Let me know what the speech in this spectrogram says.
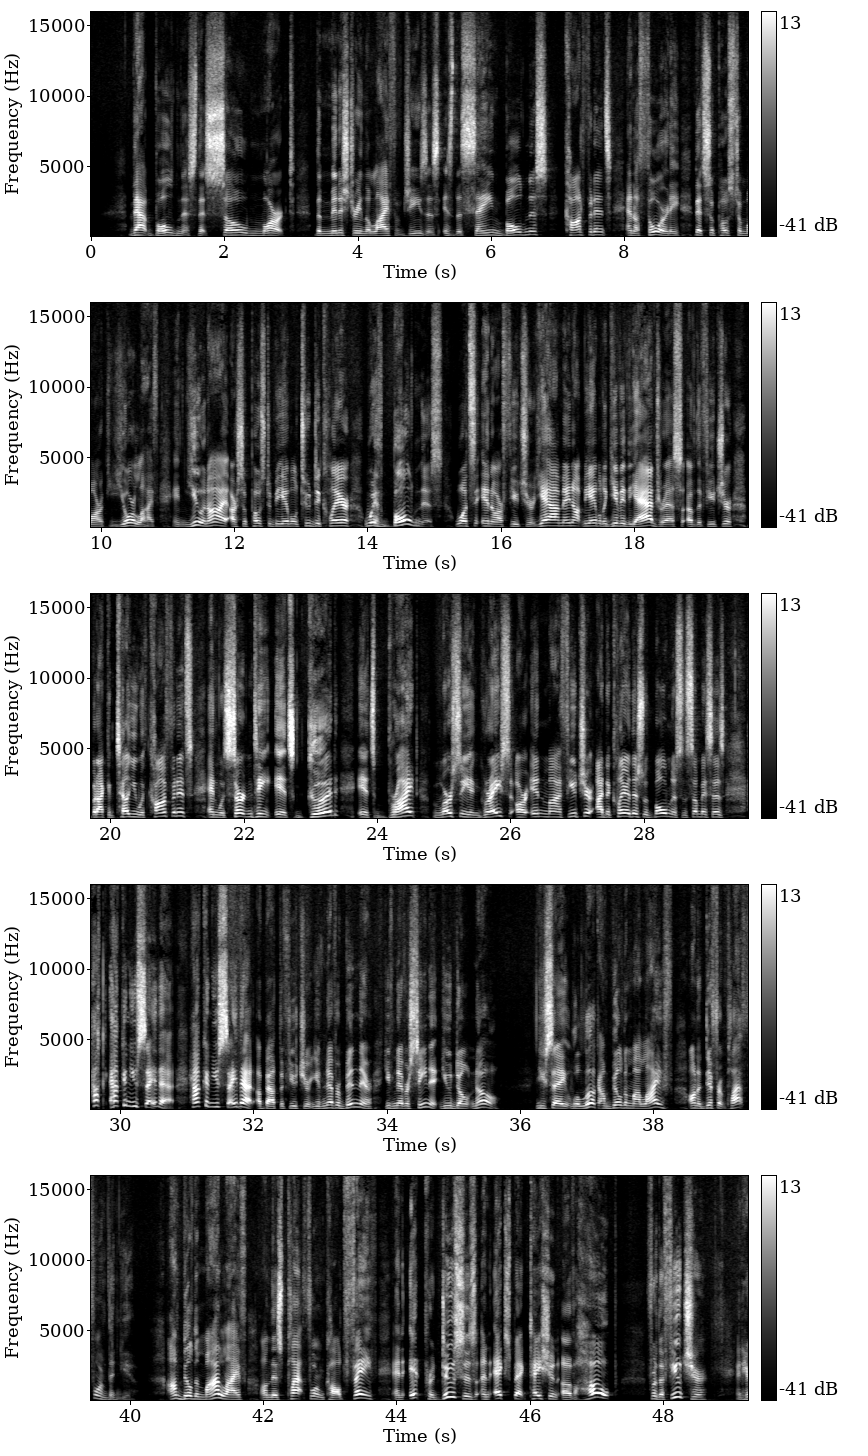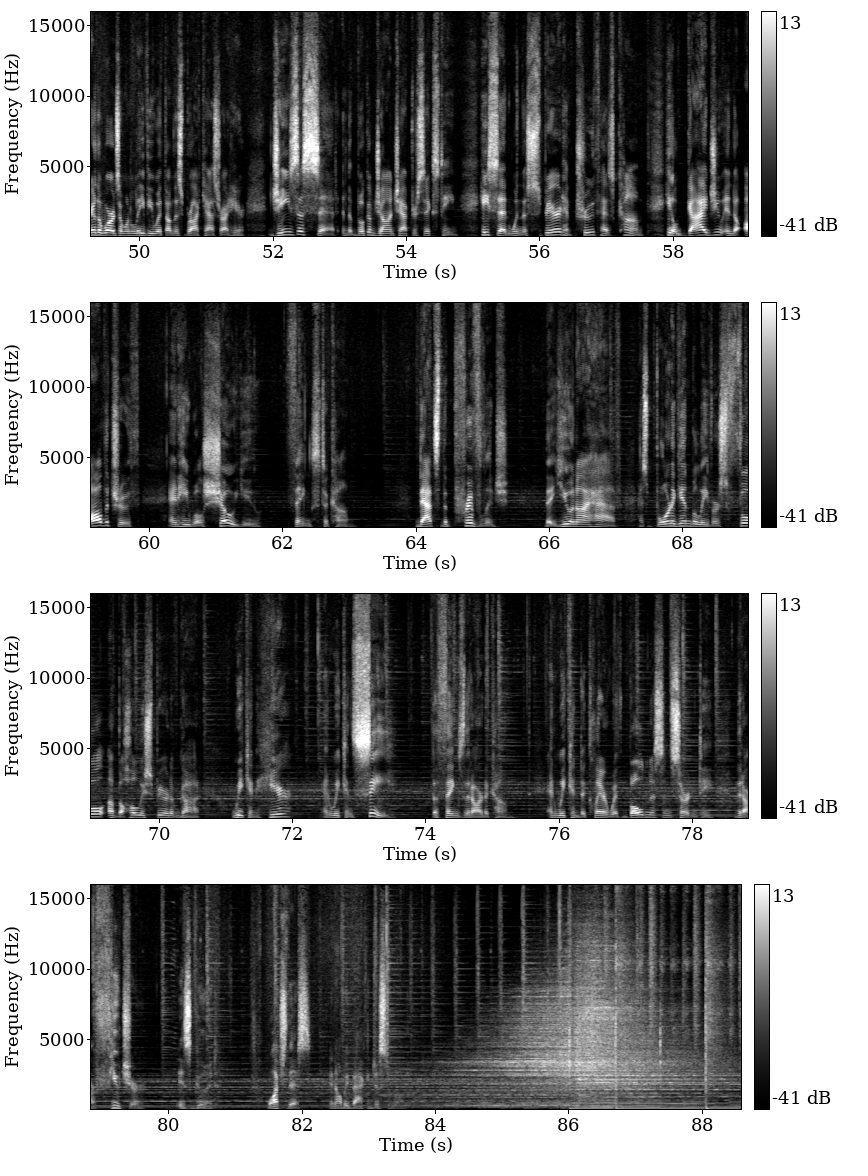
That boldness that so marked the ministry and the life of Jesus is the same boldness confidence, and authority that's supposed to mark your life. And you and I are supposed to be able to declare with boldness what's in our future. Yeah, I may not be able to give you the address of the future, but I can tell you with confidence and with certainty it's good, it's bright, mercy and grace are in my future. I declare this with boldness. And somebody says, How, how can you say that? How can you say that about the future? You've never been there, you've never seen it, you don't know. You say, Well, look, I'm building my life on a different platform than you. I'm building my life on this platform called faith, and it produces an expectation of hope for the future. And here are the words I want to leave you with on this broadcast right here. Jesus said in the book of John, chapter 16, He said, When the Spirit of truth has come, He'll guide you into all the truth, and He will show you things to come. That's the privilege that you and I have as born again believers, full of the Holy Spirit of God, we can hear and we can see the things that are to come. And we can declare with boldness and certainty that our future is good. Watch this, and I'll be back in just a moment.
